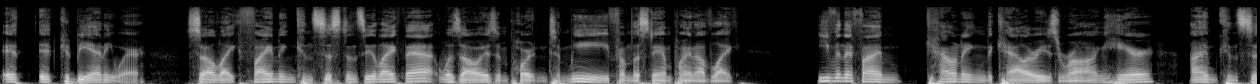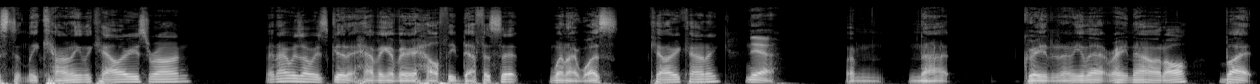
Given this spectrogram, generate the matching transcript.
it, it could be anywhere. So like finding consistency like that was always important to me from the standpoint of like, even if I'm counting the calories wrong here, I'm consistently counting the calories wrong. And I was always good at having a very healthy deficit when I was calorie counting. Yeah. I'm not great at any of that right now at all. But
